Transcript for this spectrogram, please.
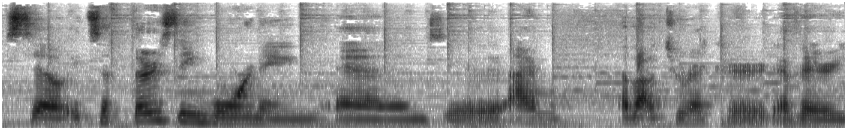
So it's a Thursday morning and uh, I'm about to record a very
